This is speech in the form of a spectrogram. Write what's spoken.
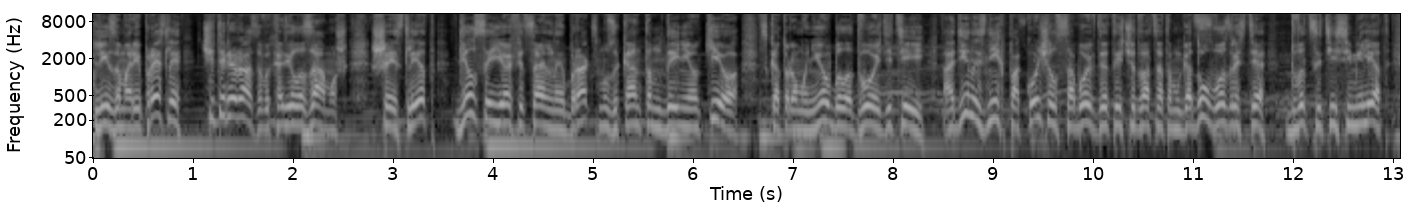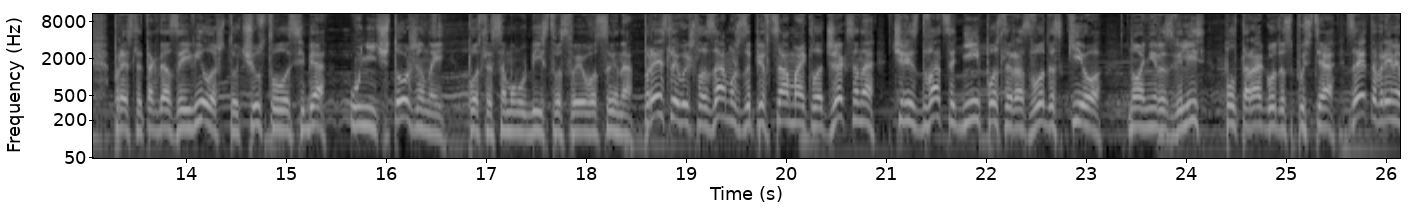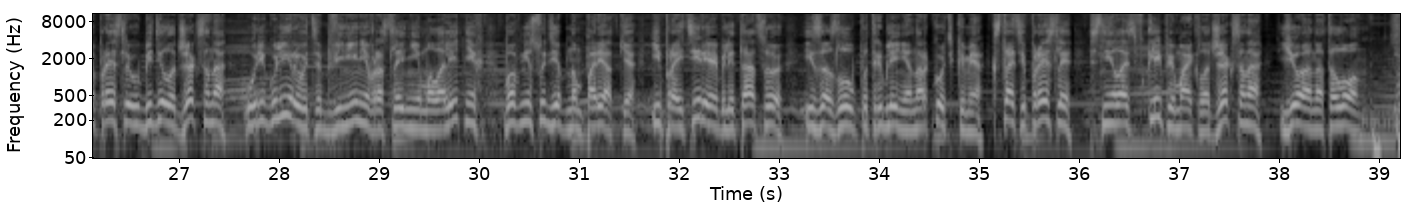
Лиза Мари Пресли четыре раза выходила замуж. Шесть лет длился ее официальный брак с музыкантом Дэнио Кио, с которым у нее было двое детей. Один из них покончил с собой в 2020 году в возрасте 27 лет. Пресли тогда заявила, что чувствовала себя уничтоженной после самоубийства своего сына. Пресли вышла замуж за певца Майкла Джексона через 20 дней после развода с Кио, но они развелись полтора года спустя. За это время Пресли убедила Джексона урегулировать обвинения в расследовании малолетних малолетних во внесудебном порядке и пройти реабилитацию из-за злоупотребления наркотиками. Кстати, Пресли снялась в клипе Майкла Джексона «You are not alone».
